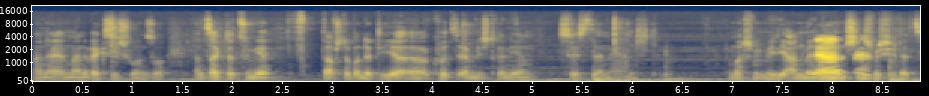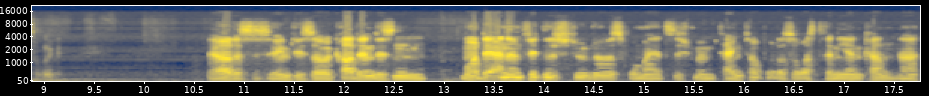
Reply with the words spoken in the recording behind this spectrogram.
meine, meine Wechselschuhe und so. Dann sagt er zu mir, darfst aber nicht hier äh, kurzärmlich trainieren. So ist dein Ernst? Du machst mit mir die Anmeldung ja, und schickst ja. mich wieder zurück. Ja, das ist irgendwie so, gerade in diesen modernen Fitnessstudios, wo man jetzt nicht mit dem Tanktop oder sowas trainieren kann, ne,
